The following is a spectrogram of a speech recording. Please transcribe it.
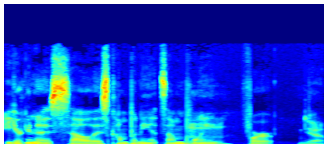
you're gonna sell this company at some point mm. for yeah.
